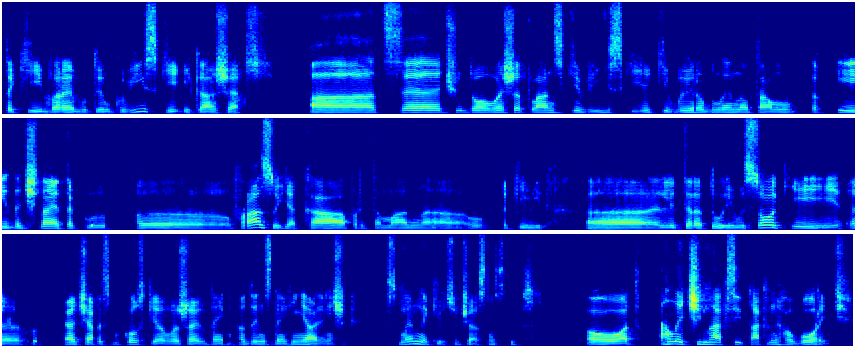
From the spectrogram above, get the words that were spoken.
такий бере бутилку віскі і каже: а це чудове шотландське віскі, яке вироблено там, і починає таку е, фразу, яка притаманна такій е, літературі високій. Е, хоча Чарльз Буковський я вважаю один з найгеніальніших письменників сучасності. От, але Чінаксі так не говорить.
